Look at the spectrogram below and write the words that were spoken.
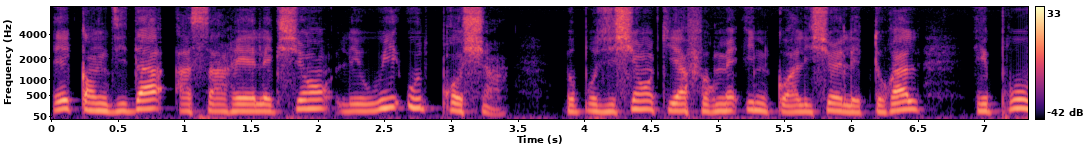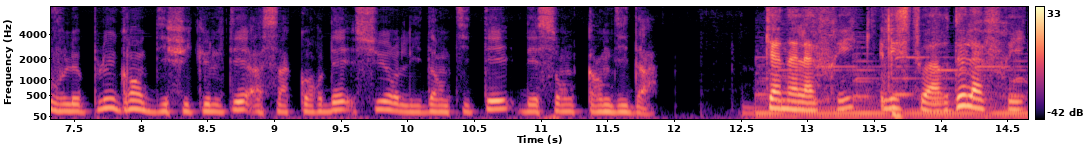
est candidat à sa réélection le 8 août prochain. L'opposition qui a formé une coalition électorale éprouve le plus grande difficulté à s'accorder sur l'identité de son candidat. Canal Afrique, l'histoire de l'Afrique,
